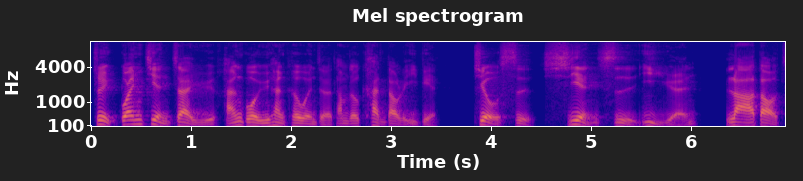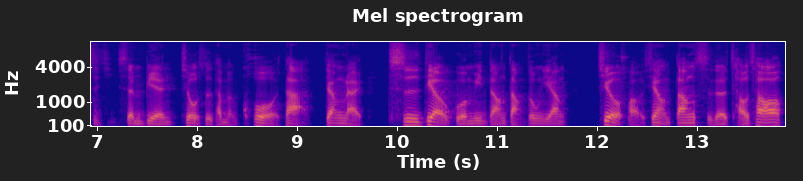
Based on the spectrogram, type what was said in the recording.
所以关键在于韩国瑜和柯文哲他们都看到了一点，就是县市议员拉到自己身边，就是他们扩大将来吃掉国民党党中央。就好像当时的曹操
